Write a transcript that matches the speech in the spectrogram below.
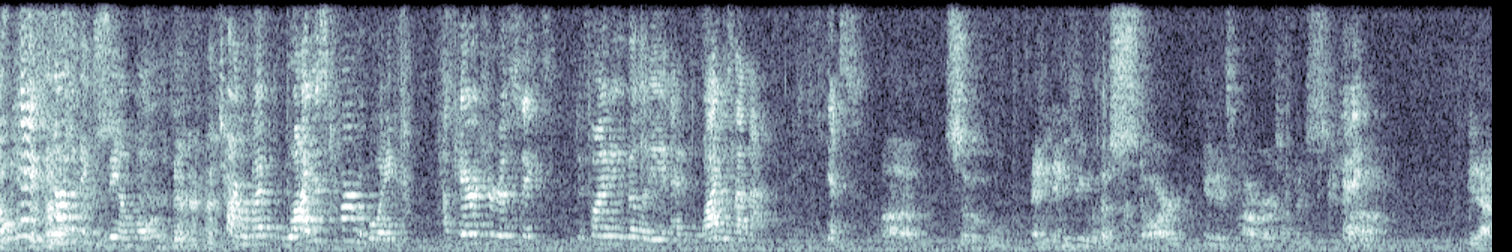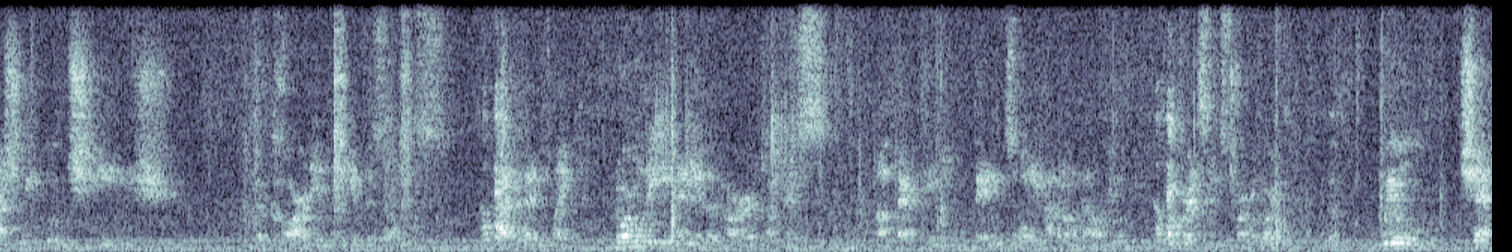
Okay, we have an example. Tarmogoyf. Why is Tarmogoyf a characteristic defining ability and why does that matter? Yes. Um, so, any, anything with a star in its power or toughness, Okay. um, it actually will change the card in any of the zones. Okay. Rather than, like, normally, any of the power toughness affecting things only happen on the battlefield. Okay. So, for instance, Tarmogoyf Mhm. will check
